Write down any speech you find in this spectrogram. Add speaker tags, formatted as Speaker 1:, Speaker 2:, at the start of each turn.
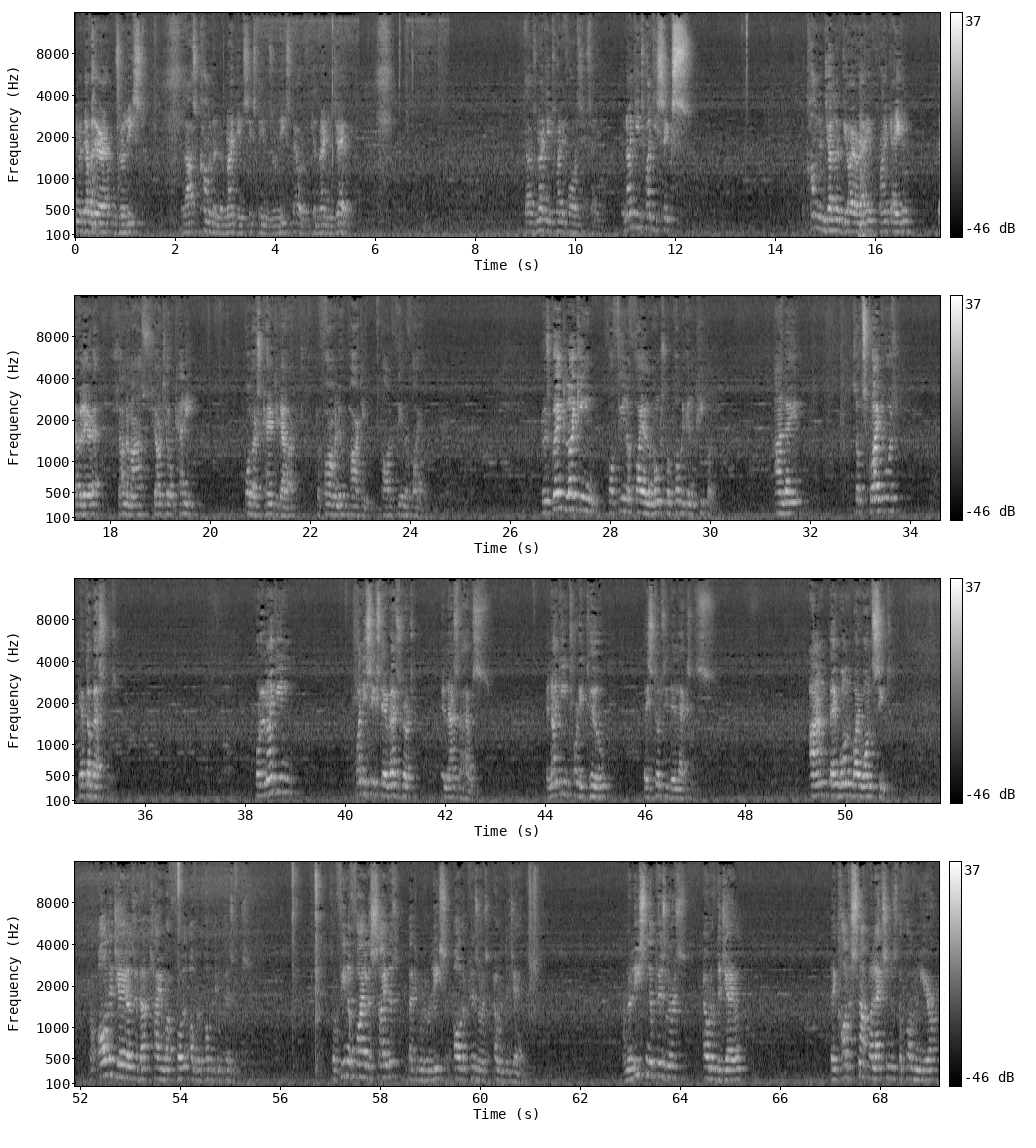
Speaker 1: De Valera was released, the last commandant of 1916 was released out of the Kilmainham jail. That was 1924, I should say. In 1926, the Commandant General of the IRA, Frank Aiken, De Valera, Sean Lemass, John T. O'Kelly, others came together to form a new party called Fianna Fáil. There was great liking for Fianna Fáil amongst Republican people, and they subscribed to it, gave the best to it. But in 1926 they registered in National House. In 1932 they stood for the elections and they won by one seat. Now, all the jails at that time were full of Republican prisoners. So Fianna Fáil decided that they would release all the prisoners out of the jail. And releasing the prisoners out of the jail, they called the snap elections the following year,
